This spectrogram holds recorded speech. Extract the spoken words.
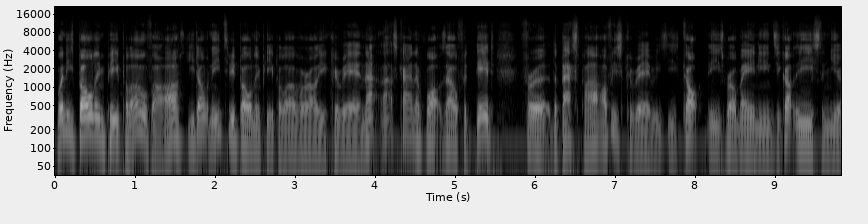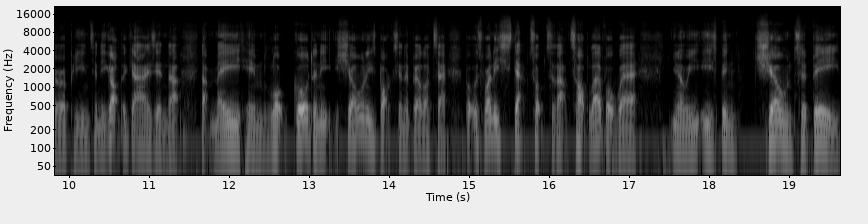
when he's bowling people over, you don't need to be bowling people over all your career, and that that's kind of what Zelfa did for uh, the best part of his career. He's, he's got these Romanians, he got the Eastern Europeans, and he got the guys in that that made him look good, and he's shown his boxing ability. But it was when he stepped up to that top level where you know he, he's been shown to be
